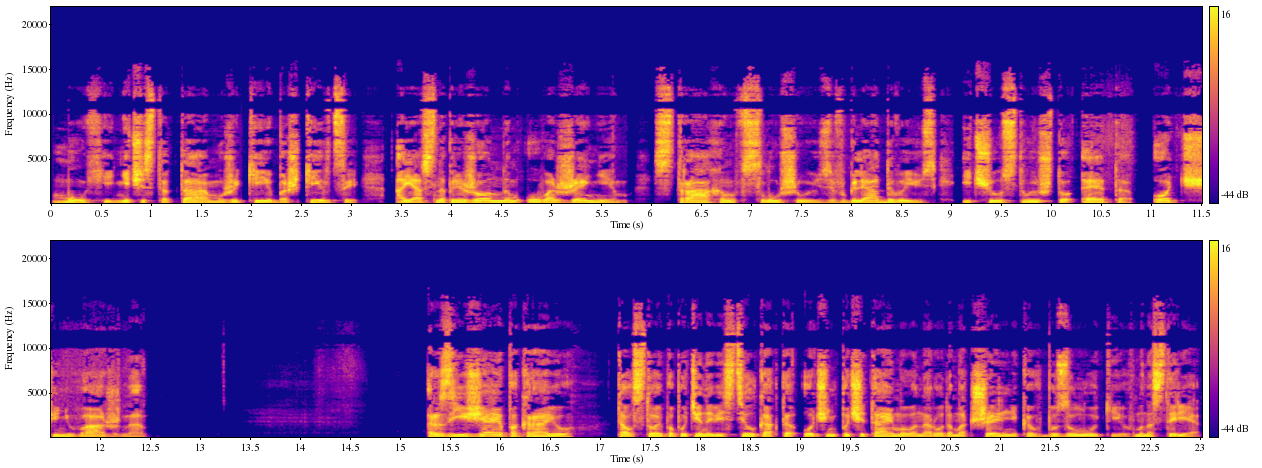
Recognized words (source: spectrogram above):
мухи, нечистота, мужики, башкирцы, а я с напряженным уважением, страхом вслушиваюсь, вглядываюсь и чувствую, что это очень важно. Разъезжая по краю, Толстой по пути навестил как-то очень почитаемого народом отшельника в Бузулуке, в монастыре.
